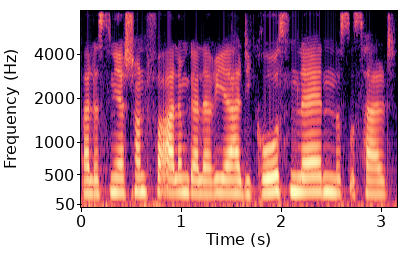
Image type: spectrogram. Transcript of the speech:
weil es sind ja schon vor allem Galeria halt die großen Läden. Das ist halt,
